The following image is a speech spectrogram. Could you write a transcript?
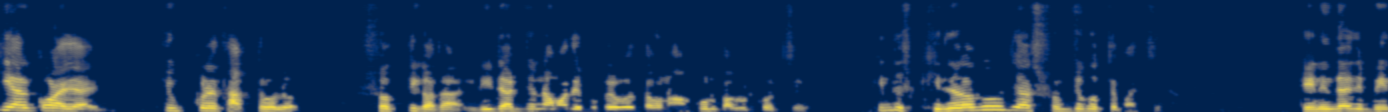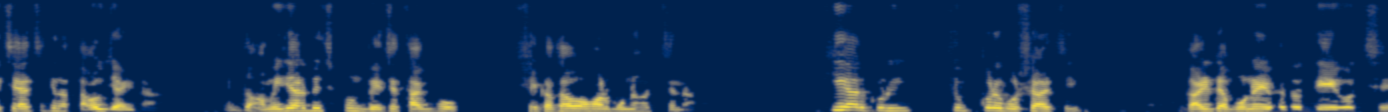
কি আর করা যায়? চুপ করে থাকতে হলো। সত্যি কথা, লিডার জন্য আমাদের বুকের উপর তখন আকুর পাকুর করছে। কিন্তু খিদের যে আর সহ্য করতে পারছি না। টেনিদা যে বেঁচে আছে কিনা তাও জানি না। কিন্তু আমি যে আর বেশিক্ষণ বেঁচে থাকব, সে কথাও আমার মনে হচ্ছে না। কি আর করি? চুপ করে বসে আছি। গাড়িটা বনের ভেতর দিয়ে এগোচ্ছে।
